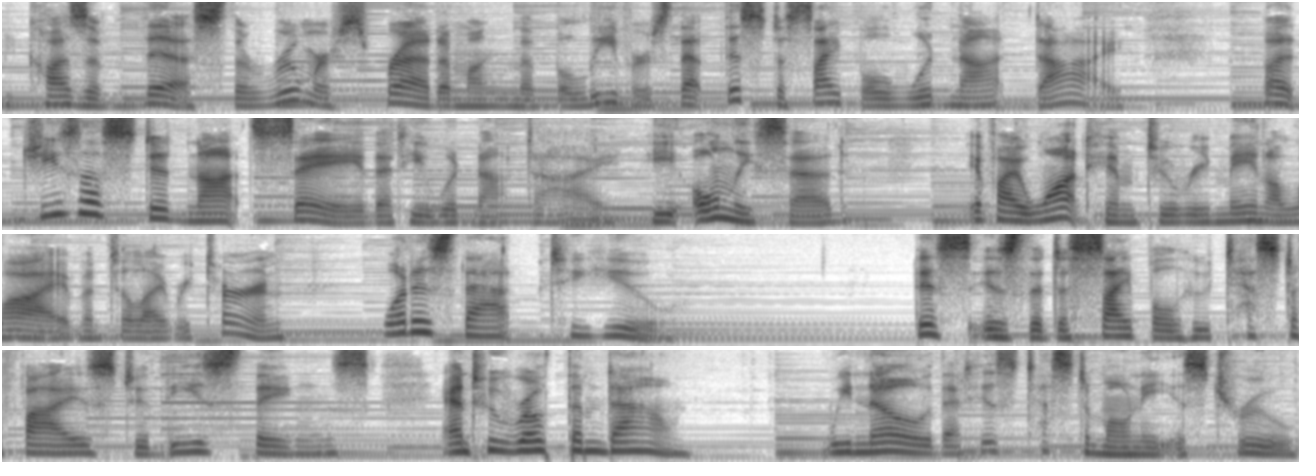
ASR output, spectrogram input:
Because of this, the rumor spread among the believers that this disciple would not die. But Jesus did not say that he would not die. He only said, If I want him to remain alive until I return, what is that to you? This is the disciple who testifies to these things and who wrote them down. We know that his testimony is true.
